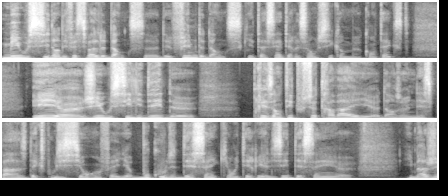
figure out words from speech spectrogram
mais aussi dans des festivals de danse, de films de danse, qui est assez intéressant aussi comme contexte. Et euh, j'ai aussi l'idée de présenter tout ce travail euh, dans un espace d'exposition. En fait, il y a beaucoup de dessins qui ont été réalisés, dessins, euh, images,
